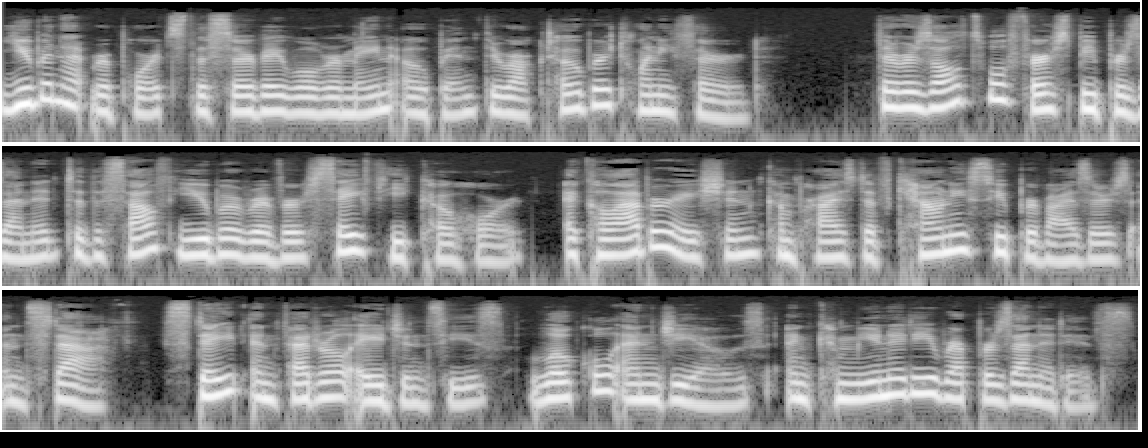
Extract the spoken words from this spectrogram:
Yubanet reports the survey will remain open through October 23rd. The results will first be presented to the South Yuba River Safety Cohort, a collaboration comprised of county supervisors and staff state and federal agencies, local NGOs, and community representatives,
